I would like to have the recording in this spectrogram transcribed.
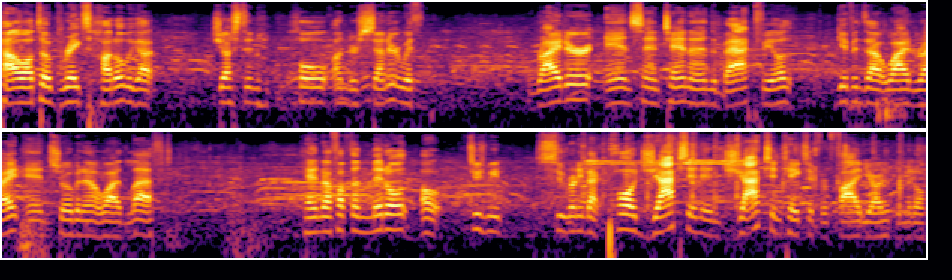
Palo Alto breaks huddle. We got Justin Hull under center with Ryder and Santana in the backfield. Givens out wide right and Shobin out wide left. Handoff up the middle. Oh, excuse me. Sioux running back Paul Jackson, and Jackson takes it for five yards up the middle.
